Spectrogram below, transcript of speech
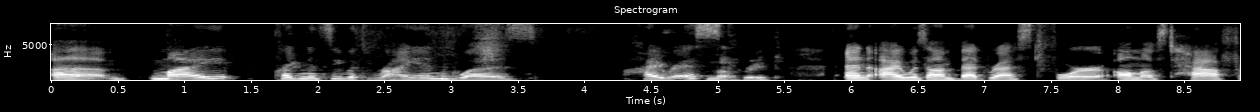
um my pregnancy with Ryan was high risk Not great. And I was on bed rest for almost half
